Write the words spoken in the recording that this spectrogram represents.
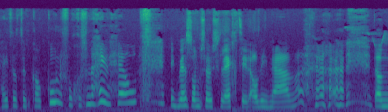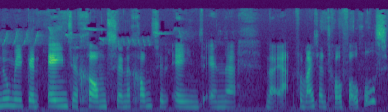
heet dat een kalkoen volgens mij wel. Ik ben soms zo slecht in al die namen. Dan noem ik een eend, een gans en een gans en eend. En nou ja, voor mij zijn het gewoon vogels.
